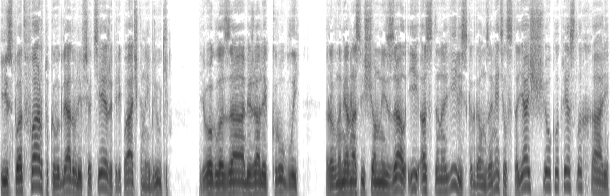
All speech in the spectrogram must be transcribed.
Из-под фартука выглядывали все те же перепачканные брюки. Его глаза бежали круглый, равномерно освещенный зал и остановились, когда он заметил стоящий около кресла Хари.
